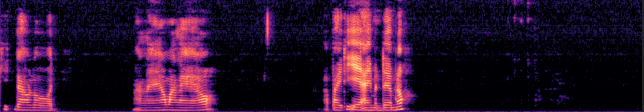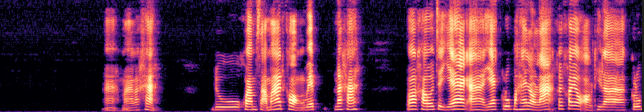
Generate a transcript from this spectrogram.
คลิกดาวน์โหลด มาแล้วมาแล้ว เอาไปที่ AI เหมือนเดิมเนาะ อะ มาแล้วค่ะ ดูความสามารถของเว็บนะคะว่าเขาจะแยก อ่า แยกกรุ๊ปมาให้เราละ ค่อยๆ เอาออกทีละกรุ๊ป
